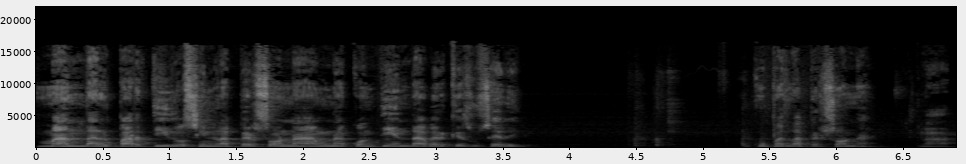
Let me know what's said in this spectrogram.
manda al partido sin la persona a una contienda a ver qué sucede. Ocupas la persona. Claro.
